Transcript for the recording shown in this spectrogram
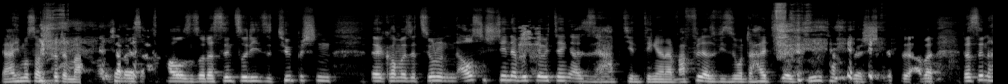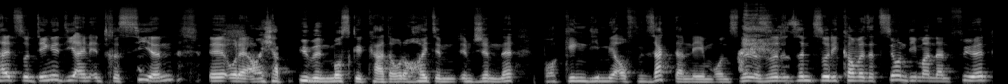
Ja, ich muss noch Schritte machen. Ich habe erst 8.000.“ So, das sind so diese typischen, äh, Konversationen und 'n Außenstehender wird, glaube ich, denken: „Also, habt ihr 'n Ding an der Waffel? Also, wieso unterhaltet ihr euch jeden Tag über Schritte?“ Aber das sind halt so Dinge, die einen interessieren, äh, oder: „Oh, ich habe übel 'n Muskelkater“ oder heute im im Gym, ne: „Boah, gingen die mir auf 'n Sack da neben uns“, ne? Also, das sind so die Konversationen, die man dann führt.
